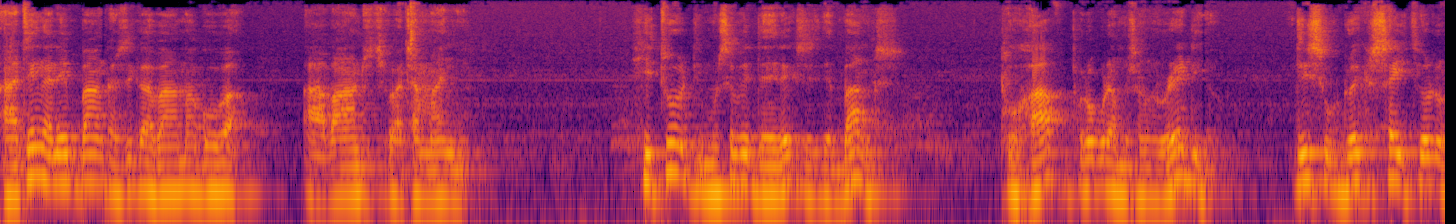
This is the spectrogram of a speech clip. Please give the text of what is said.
Ate nga ne banka zigaba amagoba abantu kyebatamanyi he told museveni directed the banks to have programs on radio. This would excite all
